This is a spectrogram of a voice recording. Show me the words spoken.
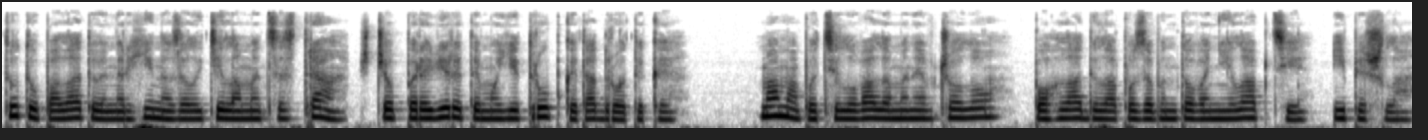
Тут у палату енергійно залетіла медсестра, щоб перевірити мої трубки та дротики. Мама поцілувала мене в чоло, погладила по забинтованій лапці і пішла.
